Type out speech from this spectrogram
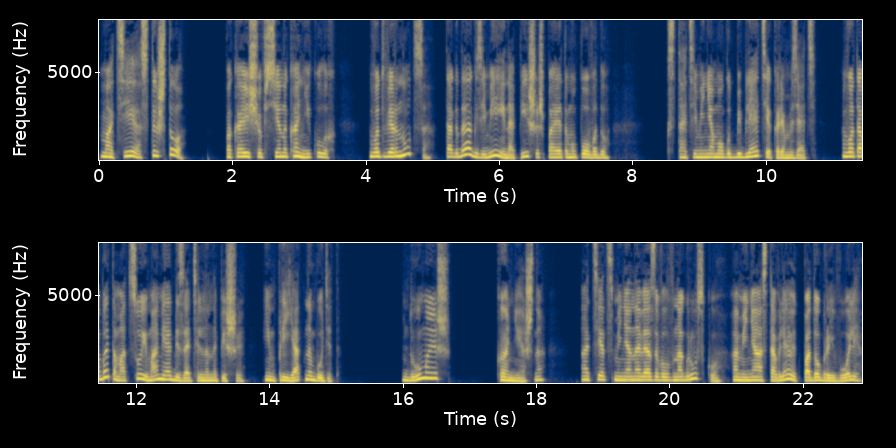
Матиас, ты что? Пока еще все на каникулах. Вот вернуться, тогда к зиме и напишешь по этому поводу. Кстати, меня могут библиотекарем взять. Вот об этом отцу и маме обязательно напиши. Им приятно будет. «Думаешь?» «Конечно. Отец меня навязывал в нагрузку, а меня оставляют по доброй воле».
